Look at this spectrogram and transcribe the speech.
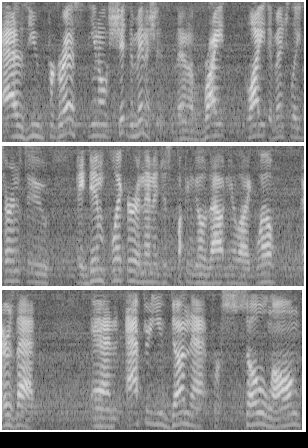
as you progress, you know, shit diminishes. Then a bright light eventually turns to a dim flicker and then it just fucking goes out and you're like, well, there's that. And after you've done that for so long,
